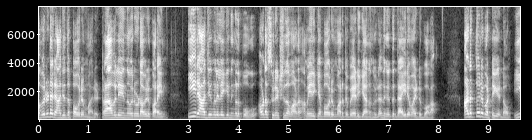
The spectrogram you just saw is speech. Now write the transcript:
അവരുടെ രാജ്യത്തെ പൗരന്മാർ ട്രാവൽ ചെയ്യുന്നവരോട് അവർ പറയും ഈ രാജ്യങ്ങളിലേക്ക് നിങ്ങൾ പോകൂ അവിടെ സുരക്ഷിതമാണ് അമേരിക്കൻ പൗരന്മാർക്ക് പേടിക്കാനൊന്നുമില്ല നിങ്ങൾക്ക് ധൈര്യമായിട്ട് പോകാം. അടുത്തൊരു പട്ടിക ഉണ്ടാവും ഈ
